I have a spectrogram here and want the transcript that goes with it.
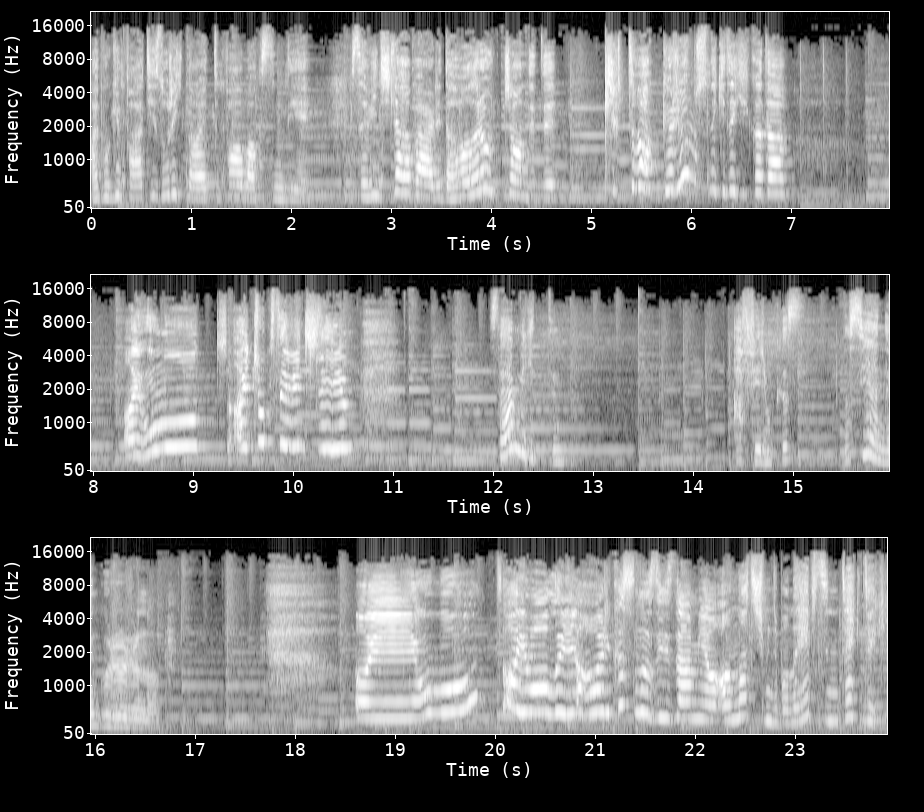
Ay bugün Fatih'i zor ikna ettim fal baksın diye. Sevinçli haber dedi. Havalara uçacaksın dedi. Çıktı bak görüyor musun iki dakikada? Ay Umut. Ay çok sevinçliyim. Sen mi gittin? Aferin kız. Nasıl yendin gururunu? Ay Umut. Ay vallahi harikasın Azizem ya. Anlat şimdi bana hepsini tek tek.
